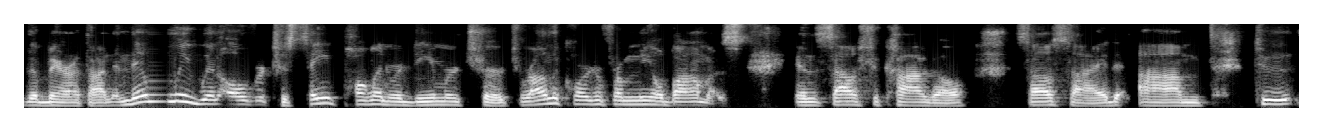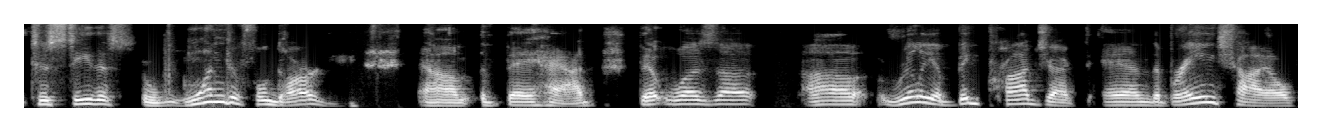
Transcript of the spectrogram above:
the marathon. And then we went over to St. Paul and Redeemer Church around the corner from the Obamas in South Chicago, South Side, um, to, to see this wonderful garden um, they had that was uh, uh, really a big project and the brainchild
